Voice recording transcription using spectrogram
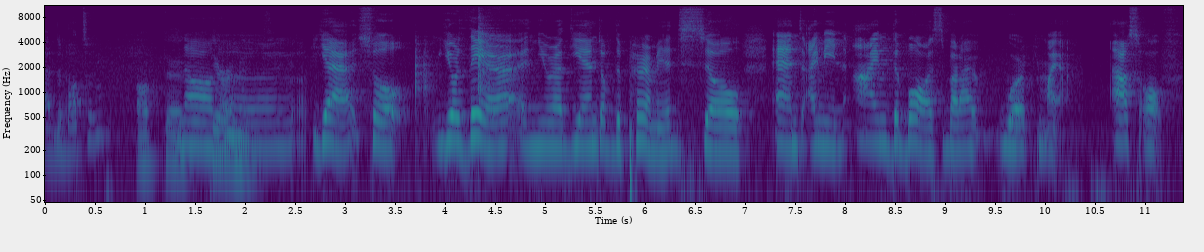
at the bottom. Of the No, pyramid. the, yeah. So you're there and you're at the end of the pyramid. So and I mean I'm the boss, but I worked my ass off.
